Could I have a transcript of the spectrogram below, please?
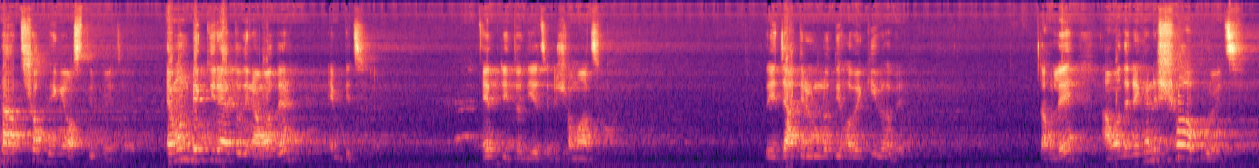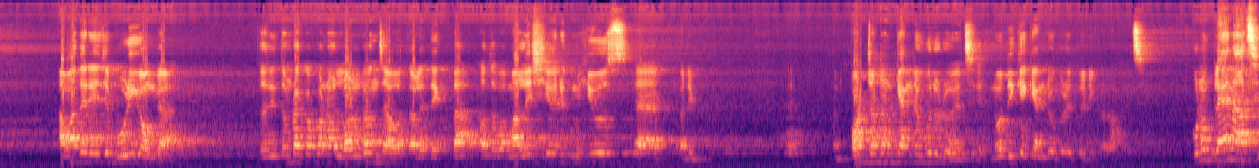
দাঁত সব ভেঙে অস্থির হয়ে যায়। এমন ব্যক্তিরা এতদিন আমাদের এমপি ছিলেন। নেতৃত্ব দিয়েছেন সমাজকে এই জাতির উন্নতি হবে কীভাবে? তাহলে আমাদের এখানে সব রয়েছে। আমাদের এই যে বুড়িগঙ্গা যদি তোমরা কখনো লন্ডন যাও, তাহলে দেখবা, অথবা মালয়েশিয়া এরকম হিউজ মানে পর্যটন কেন্দ্রগুলো রয়েছে, নদীকে কেন্দ্র করে তৈরি করা হয়েছে। কোনো প্ল্যান আছে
